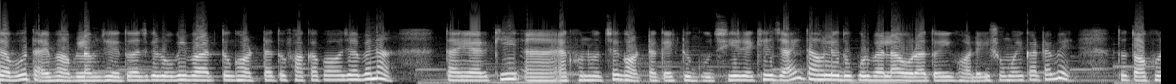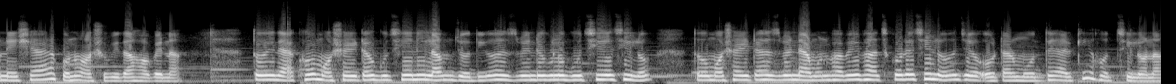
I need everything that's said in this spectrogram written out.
যাব, তাই ভাবলাম যেহেতু আজকে রবিবার, তো ঘরটা তো ফাঁকা পাওয়া যাবে না। তাই আর কি এখন হচ্ছে ঘরটাকে একটু গুছিয়ে রেখে যাই, তাহলে দুপুরবেলা ওরা তো এই ঘরেই সময় কাটাবে, তো তখন এসে আর কোনো অসুবিধা হবে না। তো এই দেখো, মশারিটাও গুছিয়ে নিলাম, যদিও হাজবেন্ড এগুলো গুছিয়েছিল, তো মশারিটা হাজবেন্ড এমনভাবেই ভাঁজ করেছিল যে ওটার মধ্যে আর কি হচ্ছিল না।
